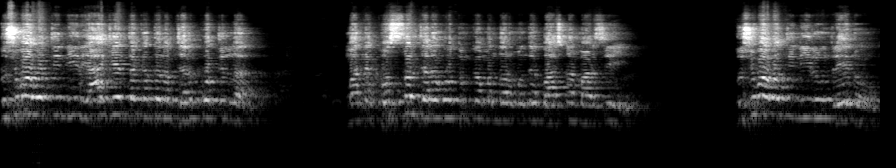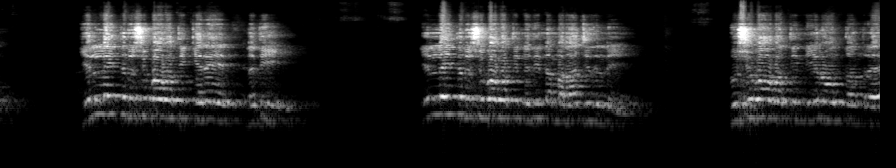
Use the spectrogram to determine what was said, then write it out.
ದುಷ್ಮಾವತಿ ನೀರ್ ಯಾಕೆ ಅಂತಕ್ಕಂಥ ನಮ್ ಜನಕ್ಕೆ ಗೊತ್ತಿಲ್ಲ. ಮೊನ್ನೆ ಬಸ್ಸಲ್ಲಿ ಜನಗಳು ತುಂಬ್ಕೊಂಡ್ ಬಂದವ್ರ ಮುಂದೆ ಭಾಷಣ ಮಾಡಿಸಿ, ಋಷಭಾವತಿ ನೀರು ಅಂದ್ರೆ ಏನು? ಎಲ್ಲೈತೆ ಋಷಭಾವತಿ ಕೆರೆ ನದಿ? ಎಲ್ಲೈತೆ ಋಷಭಾವತಿ ನದಿ ನಮ್ಮ ರಾಜ್ಯದಲ್ಲಿ? ಋಷಭಾವತಿ ನೀರು ಅಂತಂದ್ರೆ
